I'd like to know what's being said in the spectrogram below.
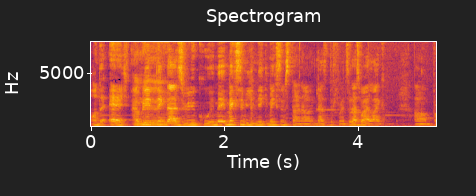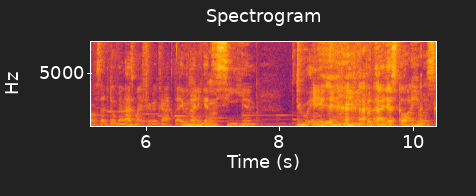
on the edge. I really the think that's really cool. It, ma- it makes him unique. It makes him stand out, and that's different. So that's why I like um, Professor Dogan. That's my favorite character. Even though I didn't get to see him do anything Yeah. really, but I just thought he was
